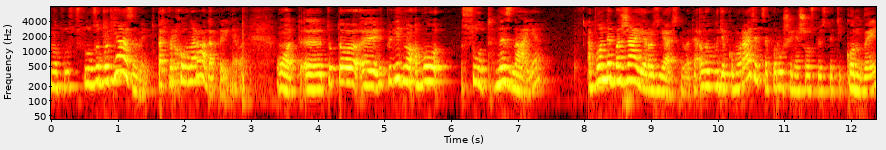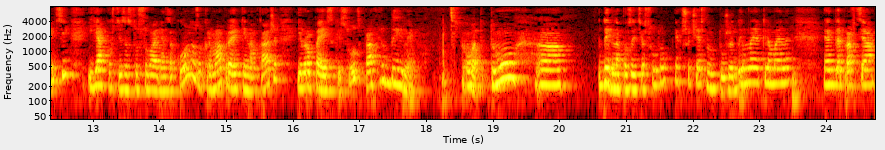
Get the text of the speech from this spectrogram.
Ну тут суд зобов'язаний, так Верховна Рада прийняла. От, е, тобто, е, відповідно, або суд не знає, або не бажає роз'яснювати, але в будь-якому разі це порушення 6 статті Конвенції і якості застосування закону, зокрема про які нам каже Європейський суд з прав людини. От тому е, дивна позиція суду, якщо чесно, дуже дивна, як для мене, як для правця.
